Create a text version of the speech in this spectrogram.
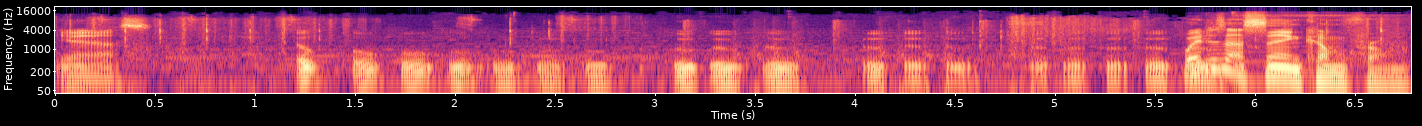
Yes. Ooh ooh ooh ooh ooh ooh ooh ooh ooh ooh ooh ooh ooh ooh. Where does that saying come from?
